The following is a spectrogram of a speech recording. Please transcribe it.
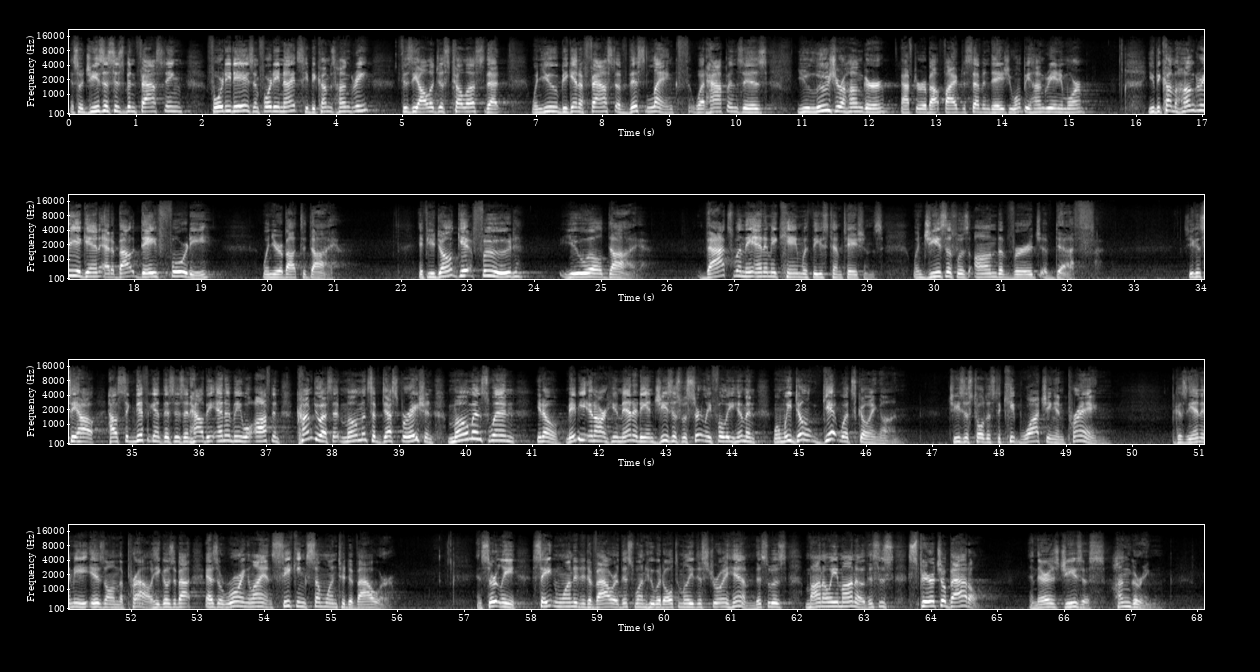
And so Jesus has been fasting 40 days and 40 nights. He becomes hungry. Physiologists tell us that when you begin a fast of this length, what happens is you lose your hunger after about five to seven days. You won't be hungry anymore. You become hungry again at about day 40 when you're about to die. If you don't get food, you will die. That's when the enemy came with these temptations when Jesus was on the verge of death. So you can see how, how significant this is and how the enemy will often come to us at moments of desperation, moments when, you know, maybe in our humanity, and Jesus was certainly fully human, when we don't get what's going on. Jesus told us to keep watching and praying because the enemy is on the prowl. He goes about as a roaring lion seeking someone to devour. And certainly, Satan wanted to devour this one who would ultimately destroy him. This was mano y mano. This is spiritual battle. And there is Jesus hungering.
